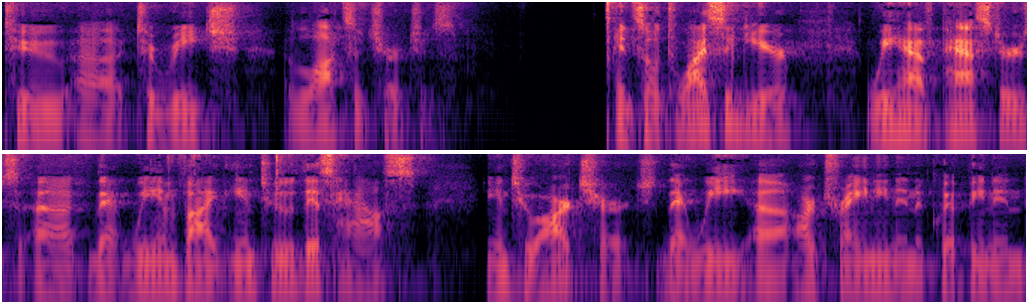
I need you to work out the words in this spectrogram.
to, uh, to reach lots of churches. And so twice a year, we have pastors uh, that we invite into this house, into our church, that we uh, are training and equipping and,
